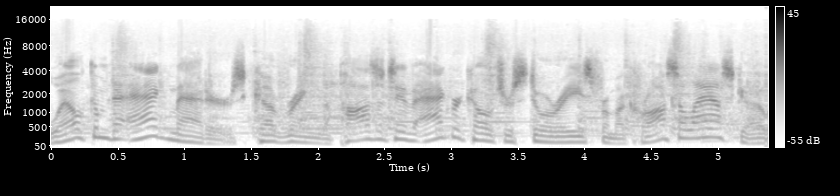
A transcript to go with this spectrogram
Welcome to Ag Matters, covering the positive agriculture stories from across Alaska.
